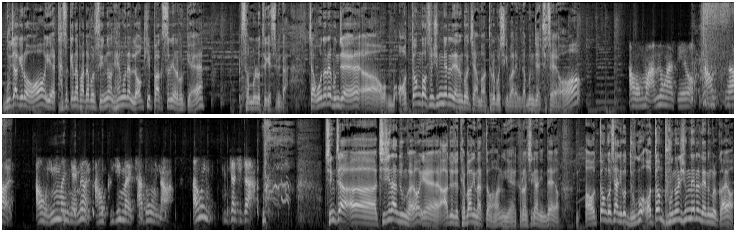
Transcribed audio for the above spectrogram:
무작위로 예, 다섯 개나 받아볼 수 있는 행운의 lucky box를 여러분께 선물로 드리겠습니다. 자, 오늘의 문제, 어, 뭐떤 것을 흉내를 내는 건지 한번 들어보시기 바랍니다. 문제 주세요. 아, 엄마, 안녕하세요. 아우, 별. 아우, 입만 열면, 아우, 거짓말 자동으로 나와. 아우, 이 자식아. 진짜 아, 지지난 주인가요? 예, 아주 저 대박이 났던 예 그런 시간인데요. 어, 어떤 것이 아니고 누구 어떤 분을 흉내를 내는 걸까요?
